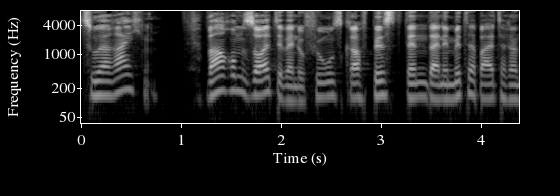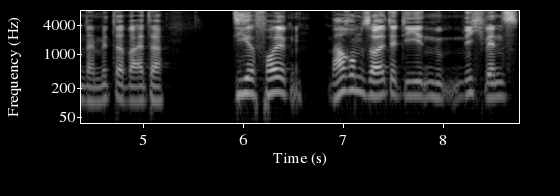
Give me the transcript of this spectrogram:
zu erreichen. Warum sollte, wenn du Führungskraft bist, denn deine Mitarbeiterin, dein Mitarbeiter dir folgen? Warum sollte die nicht, wenn es,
